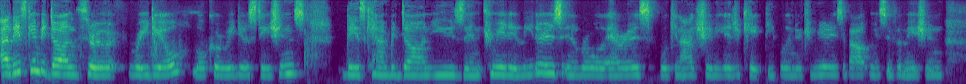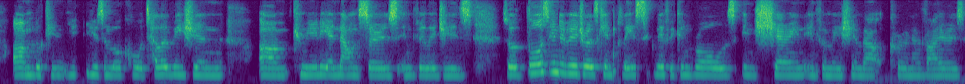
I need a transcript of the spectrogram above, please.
And this can be done through radio, local radio stations. This can be done using community leaders in rural areas who can actually educate people in their communities about misinformation, um, looking using local television, um, community announcers in villages. So those individuals can play significant roles in sharing information about coronavirus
